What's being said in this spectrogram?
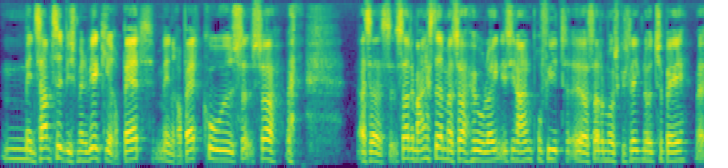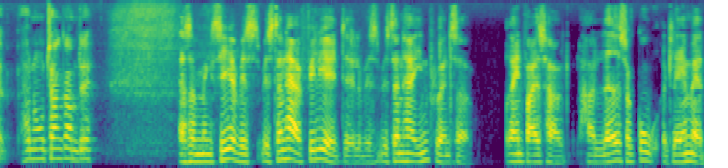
men samtidig, hvis man er ved at give rabat med en rabatkode, så, så Altså, så, så er det mange steder, man så høvler ind i sin egen profit, øh, og så er der måske slet ikke noget tilbage. Har du nogle tanker om det? Altså, man kan sige, at hvis, hvis den her affiliate, eller hvis, hvis den her influencer rent faktisk har, har lavet så god reklame, at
